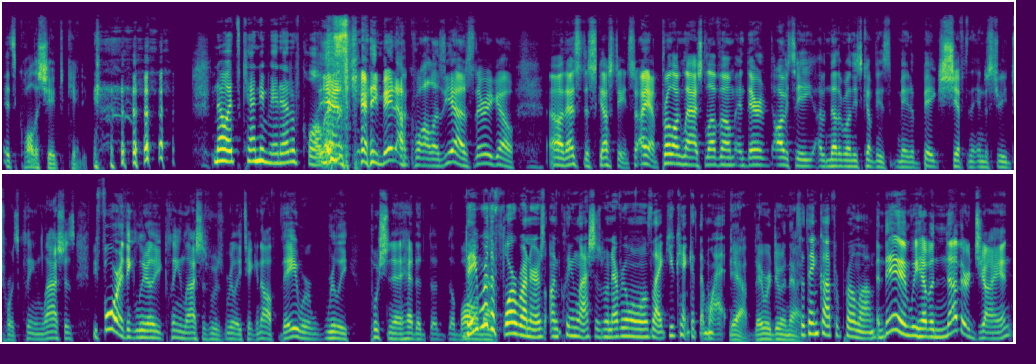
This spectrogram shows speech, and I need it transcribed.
It's koala shaped candy. no, it's candy made out of koalas. yes, candy made out of koalas. Yes, there you go. Oh, that's disgusting. So, oh, yeah, Prolong Lash, love them. And they're obviously another one of these companies made a big shift in the industry towards clean lashes. Before, I think literally clean lashes was really taking off. They were really pushing it ahead of the, the ball. They were the forerunners on clean lashes when everyone was like, you can't get them wet. yeah, they were doing that. So thank God for Prolong. And then we have another giant,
